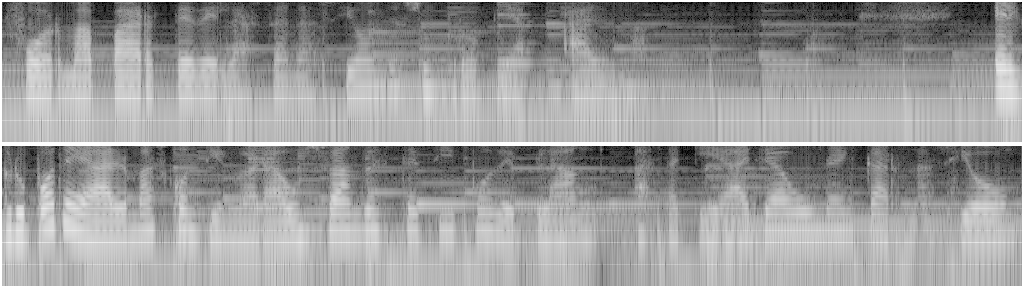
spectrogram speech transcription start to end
forma parte de la sanación de su propia alma. El grupo de almas continuará usando este tipo de plan hasta que haya una encarnación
